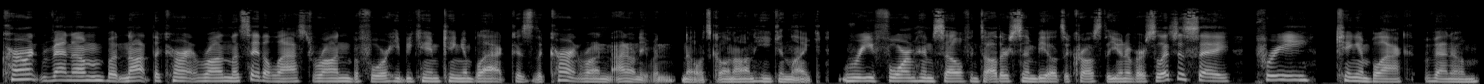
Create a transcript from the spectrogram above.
current Venom, but not the current run. Let's say the last run before he became King in Black, because the current run, I don't even know what's going on. He can like reform himself into other symbiotes across the universe. So let's just say pre King in Black Venom,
